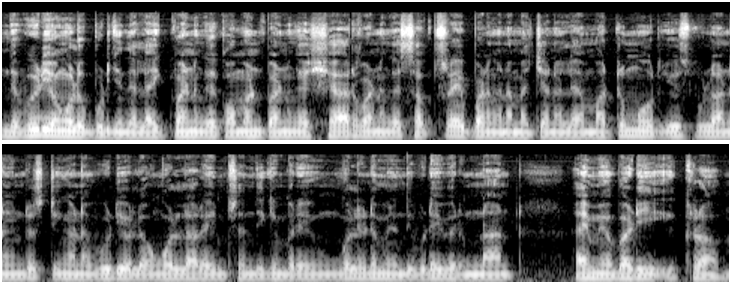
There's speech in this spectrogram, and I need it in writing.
இந்த வீடியோ உங்களுக்கு பிடிச்சிருந்தா லைக் பண்ணுங்கள் கமெண்ட் பண்ணுங்கள் ஷேர் பண்ணுங்கள் சப்ஸ்கிரைப் பண்ணுங்கள் நம்ம சேனலை மற்றும் ஒரு யூஸ்ஃபுல்லான இன்ட்ரெஸ்டிங்கான வீடியோவில் உங்கள் எல்லாரையும் சந்திக்கும் பிறகு உங்களிடமிருந்து விடைபெறும் நான் ஐம் படி இக்ராம்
